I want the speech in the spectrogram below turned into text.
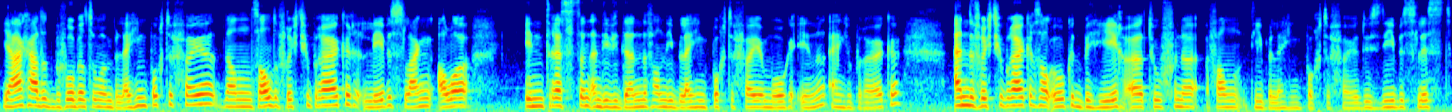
Ja, gaat het bijvoorbeeld om een beleggingportefeuille, dan zal de vruchtgebruiker levenslang alle interesten en dividenden van die beleggingportefeuille mogen innen en gebruiken. En de vruchtgebruiker zal ook het beheer uitoefenen van die beleggingportefeuille. Dus die beslist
